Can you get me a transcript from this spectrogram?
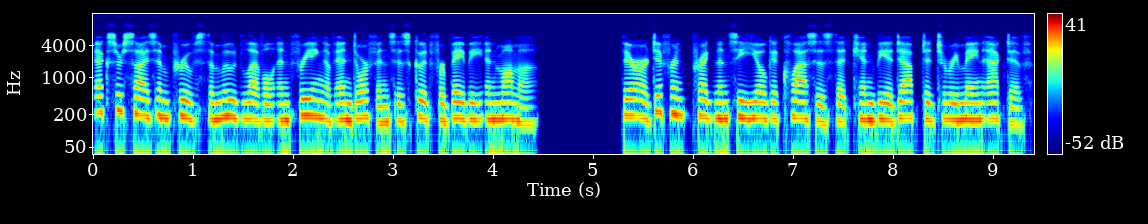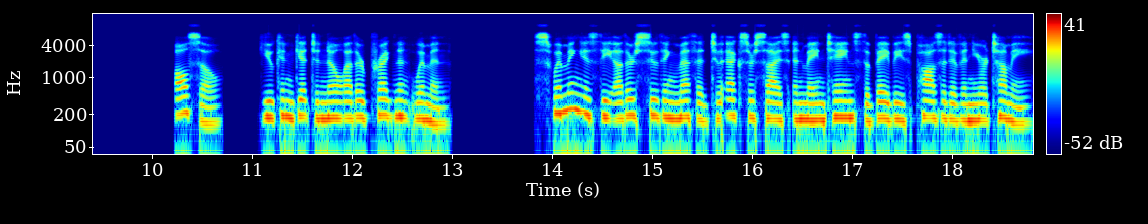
Exercise improves the mood level and freeing of endorphins is good for baby and mama. There are different pregnancy yoga classes that can be adapted to remain active. Also, you can get to know other pregnant women. Swimming is the other soothing method to exercise and maintains the baby's positive in your tummy.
